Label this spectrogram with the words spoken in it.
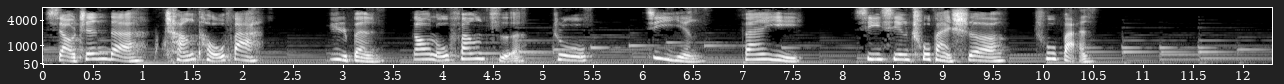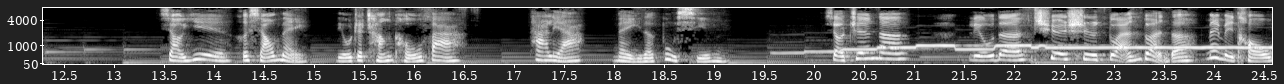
小珍的长头发，日本。高楼芳子著，季影翻译，新兴出版社出版。小叶和小美留着长头发，她俩美的不行。小珍呢，留的却是短短的妹妹头。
